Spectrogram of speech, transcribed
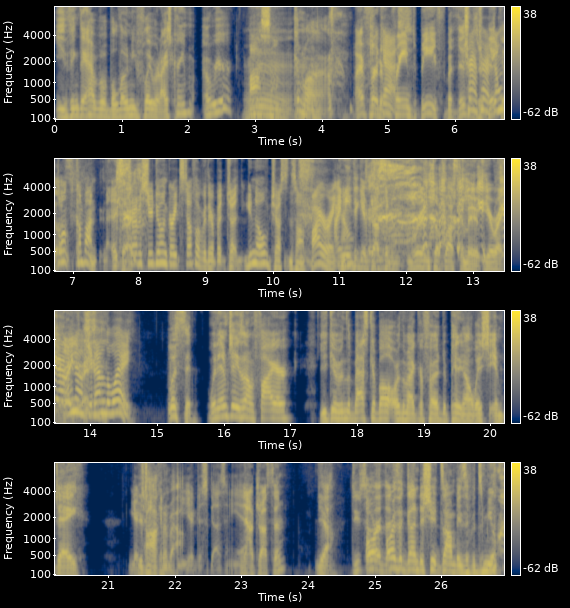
You think they have a bologna flavored ice cream over here? awesome. Come on. I've heard of Kick-ass. creamed beef, but this Travis, is Travis, ridiculous. don't, don't, come on. Uh, Travis, you're doing great stuff over there, but Ju- you know Justin's on fire right now. I now. need to give Justin room to bust a move. You're right. You're right. I know, you're right. get out of the way. Listen, when MJ's on fire, you give him the basketball or the microphone, depending on which MJ. You're, You're talking about. You're discussing. Yeah. Now, Justin, Yeah. Do some Or, or the gun to shoot zombies if it's Milla.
